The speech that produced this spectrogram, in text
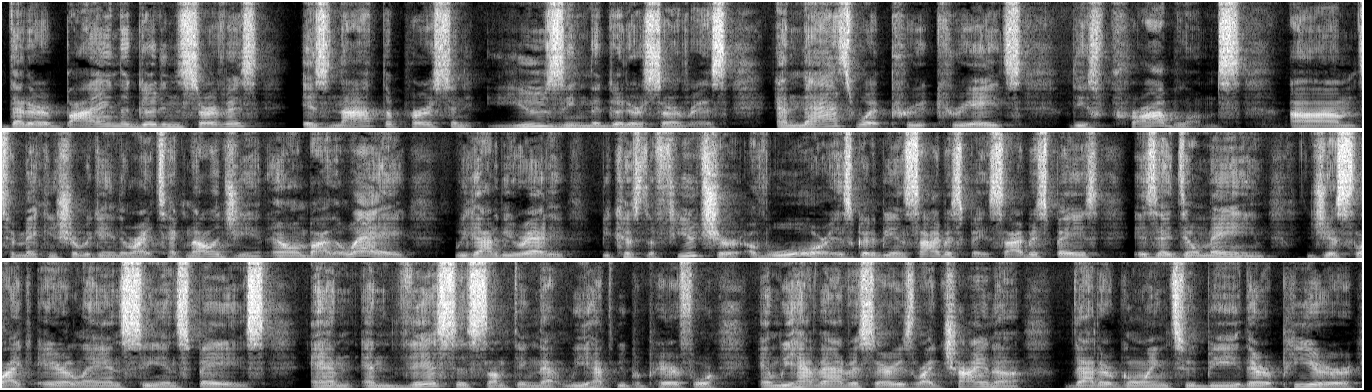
that are buying the good and service is not the person using the good or service. And that's what creates these problems um, to making sure we're getting the right technology. And, oh, and by the way, we got to be ready because the future of war is going to be in cyberspace. Cyberspace is a domain, just like air, land, sea, and space. And, and this is something that we have to be prepared for. And we have adversaries like China that are going to be their peer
